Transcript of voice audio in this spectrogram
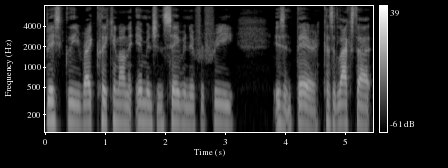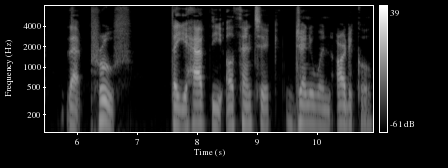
basically right clicking on an image and saving it for free isn't there because it lacks that that proof that you have the authentic, genuine article.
